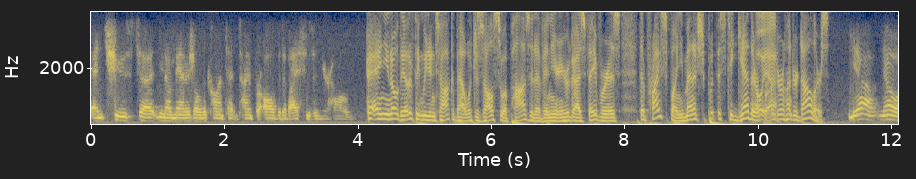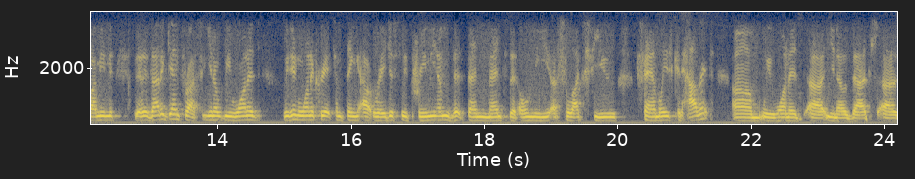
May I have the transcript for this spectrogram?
and choose to you know manage all the content time for all the devices in your home. And, you know, the other thing we didn't talk about, which is also a positive in your, your guys' favor, is the price point. You managed to put this together Oh, for yeah. under $100. Yeah, no, I mean that again for us. You know, we wanted we didn't want to create something outrageously premium that then meant that only a select few families could have it. Um, we wanted, uh, you know, that uh,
